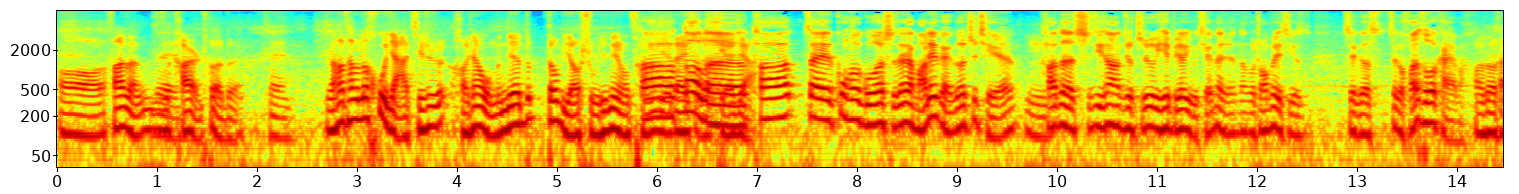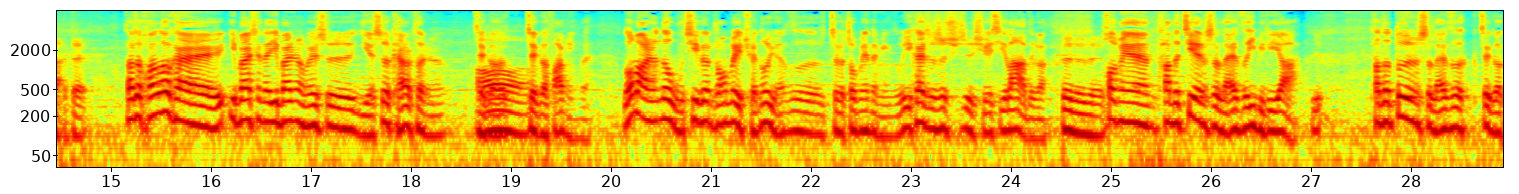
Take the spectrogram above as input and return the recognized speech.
哦，发展自对凯尔特盾。对，然后他们的护甲其实好像我们这些都都比较熟悉那种层它到。了他在共和国时代的马列改革之前，嗯它的实际上就只有一些比较有钱的人能够装备起这个这个环锁铠嘛。环锁铠对，但是黄索凯一般现在一般认为是也是凯尔特人这个、哦这个发明的。罗马人的武器跟装备全都源自这个周边的民族。一开始是是学希腊，对吧？对对对，后面他的剑是来自伊比利亚，他的盾是来自这个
